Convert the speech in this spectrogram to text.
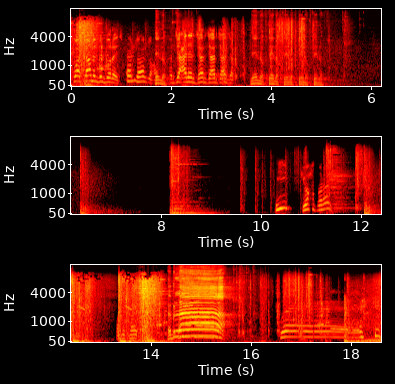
squad كامل بالبوريج. ارجع ارجع. ارجع عليه ارجع ارجع ارجع. ارجع اثنين knock اثنين knock اثنين knock اثنين knock اثنين knock إيه، في واحد وراي. ويه.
